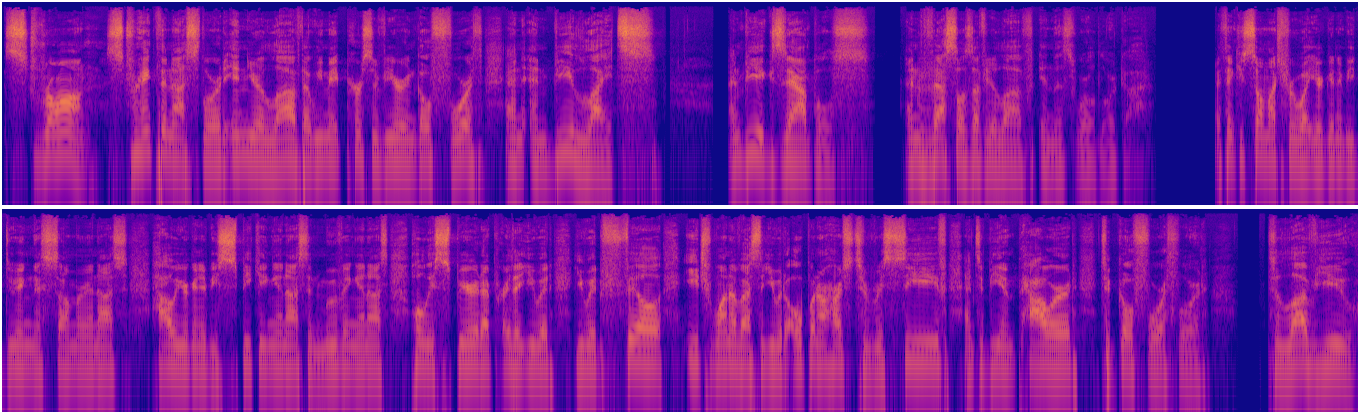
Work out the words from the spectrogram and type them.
strong. Strengthen us, Lord, in your love that we may persevere and go forth and, and be lights and be examples and vessels of your love in this world, Lord God. I thank you so much for what you're going to be doing this summer in us, how you're going to be speaking in us and moving in us. Holy Spirit, I pray that you would, you would fill each one of us, that you would open our hearts to receive and to be empowered to go forth, Lord, to love you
